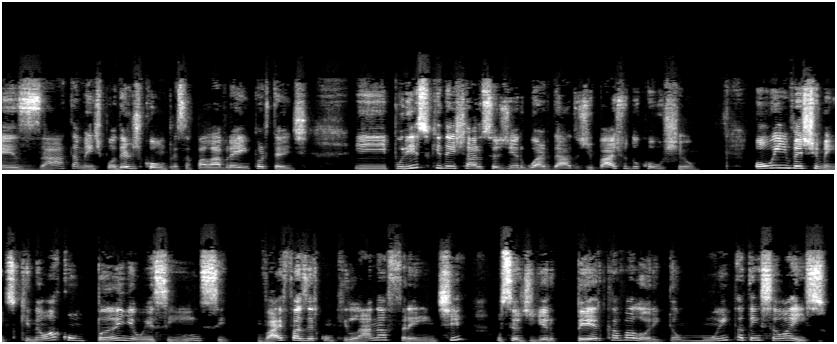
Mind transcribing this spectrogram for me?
Exatamente, poder de compra, essa palavra é importante. E por isso que deixar o seu dinheiro guardado debaixo do colchão ou em investimentos que não acompanham esse índice vai fazer com que lá na frente o seu dinheiro perca valor. Então, muita atenção a isso.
